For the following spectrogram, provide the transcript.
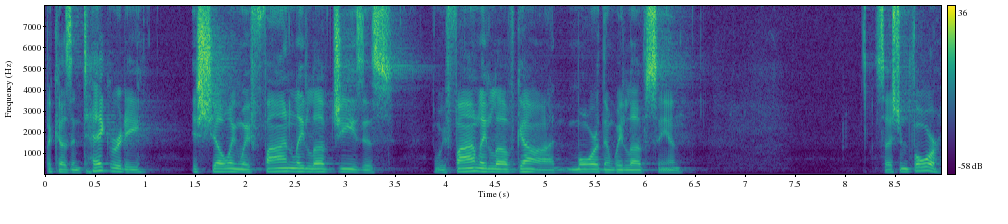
because integrity is showing we finally love Jesus and we finally love God more than we love sin. Session four.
